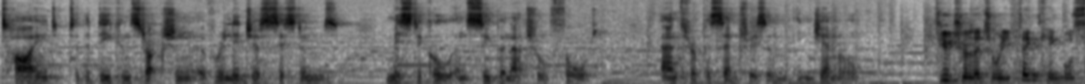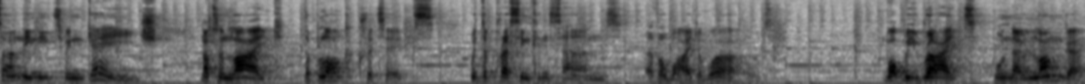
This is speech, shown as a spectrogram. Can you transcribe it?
tied to the deconstruction of religious systems, mystical and supernatural thought, anthropocentrism in general. Future literary thinking will certainly need to engage, not unlike the blog critics, with the pressing concerns of a wider world. What we write will no longer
